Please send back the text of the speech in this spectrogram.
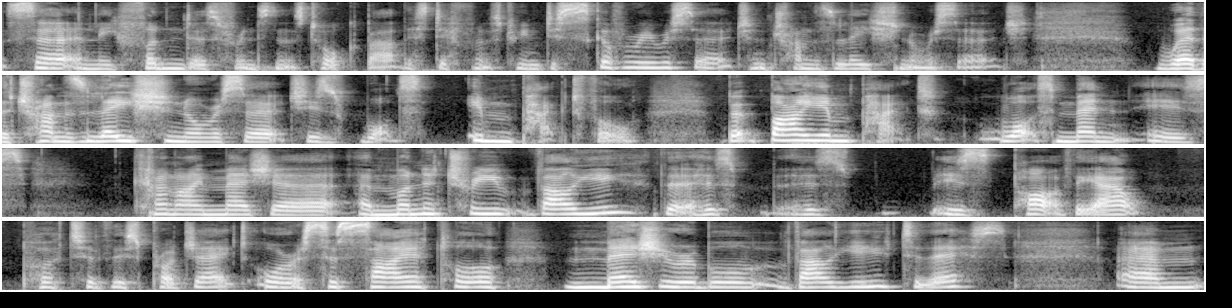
certainly funders, for instance, talk about this difference between discovery research and translational research, where the translational research is what's impactful. But by impact, what's meant is can I measure a monetary value that has has is part of the output of this project or a societal measurable value to this? Um,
